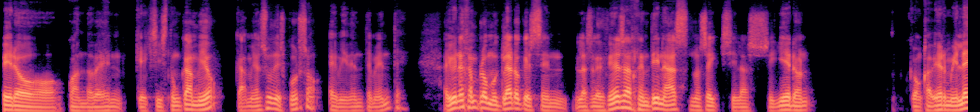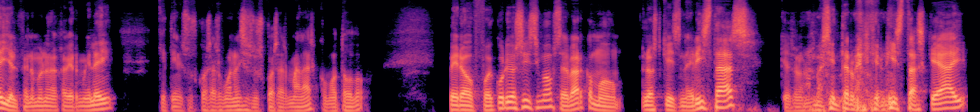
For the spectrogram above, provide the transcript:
Pero cuando ven que existe un cambio, cambian su discurso, evidentemente. Hay un ejemplo muy claro que es en las elecciones argentinas, no sé si las siguieron, con Javier Milei, el fenómeno de Javier Milei, que tiene sus cosas buenas y sus cosas malas, como todo. Pero fue curiosísimo observar cómo los kirchneristas, que son los más intervencionistas que hay,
